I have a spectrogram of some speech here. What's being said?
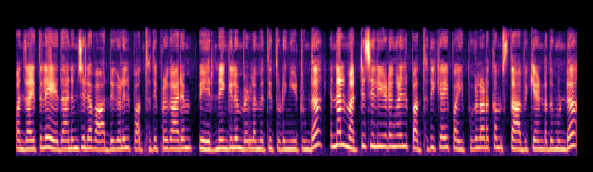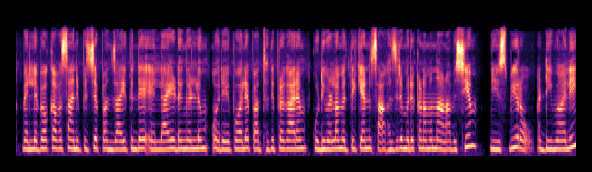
പഞ്ചായത്തിലെ ഏതാനും ചില വാർഡുകളിൽ പദ്ധതി പ്രകാരം പേരിനെങ്കിലും വെള്ളമെത്തി തുടങ്ങിയിട്ടുണ്ട്. എന്നാൽ മറ്റ് ചിലയിടങ്ങളിൽ പദ്ധതിക്കായി പൈപ്പുകളടക്കം സ്ഥാപിക്കേണ്ടതുണ്ട് വെള്ളപ്പൊക്കം അവസാനിപ്പിച്ച് പഞ്ചായത്തിന്റെ എല്ലായിടങ്ങളിലും ഒരേപോലെ പദ്ധതി പ്രകാരം കുടിവെള്ളം എത്തിക്കാൻ സാഹചര്യമൊരുക്കണമെന്നാണ് ആവശ്യം. News bureau Adimali.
